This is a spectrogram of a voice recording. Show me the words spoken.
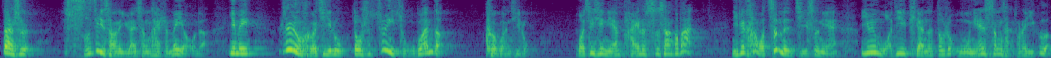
但是实际上的原生态是没有的，因为任何记录都是最主观的客观记录。我这些年排了十三个半。你别看我这么几十年，因为我的片子都是五年生产出来一个，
